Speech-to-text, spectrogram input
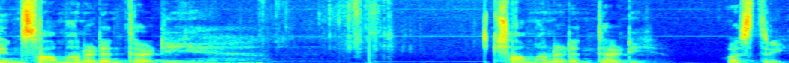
in Psalm 130, Psalm 130, verse 3.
